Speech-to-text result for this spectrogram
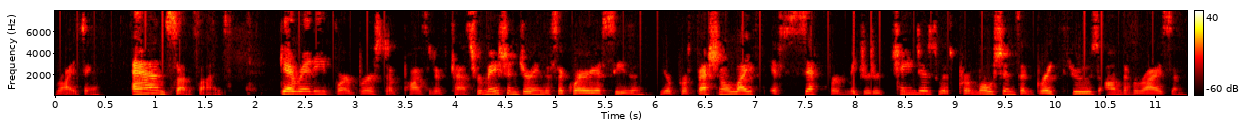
rising and sun signs, get ready for a burst of positive transformation during this Aquarius season. Your professional life is set for major changes with promotions and breakthroughs on the horizon.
